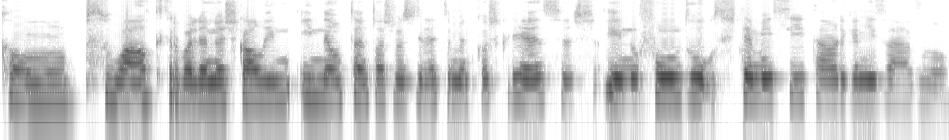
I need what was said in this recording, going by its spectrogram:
com pessoal que trabalha na escola e, e não tanto às vezes diretamente com as crianças, e no fundo o sistema em si está organizado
